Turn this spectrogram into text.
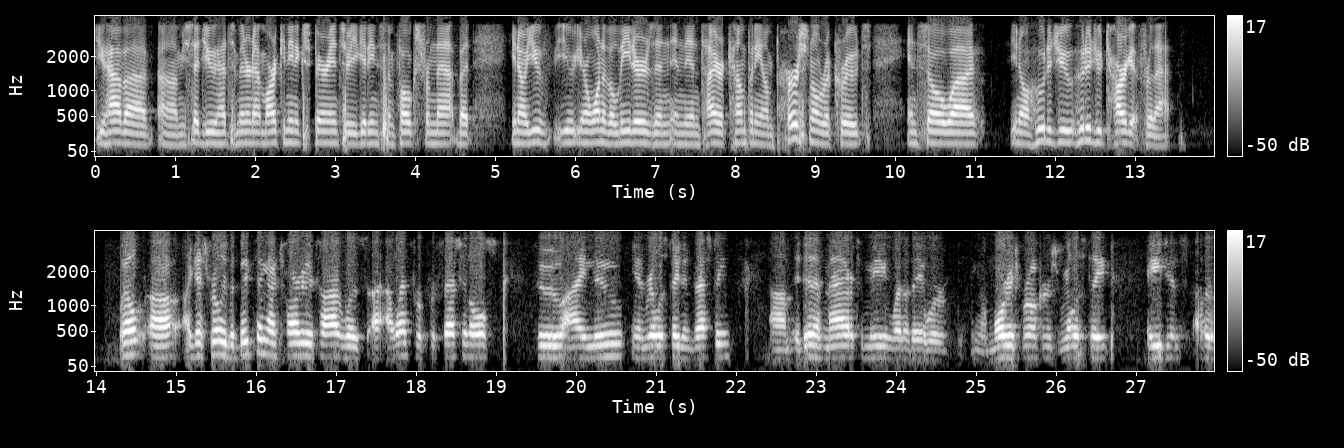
do you have a? Um, you said you had some internet marketing experience. Are you getting some folks from that? But you know, you've you, you're one of the leaders in in the entire company on personal recruits, and so uh, you know, who did you who did you target for that? Well, uh, I guess really the big thing I targeted, Todd, was I, went for professionals who I knew in real estate investing. Um, it didn't matter to me whether they were you know, mortgage brokers, real estate agents, other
